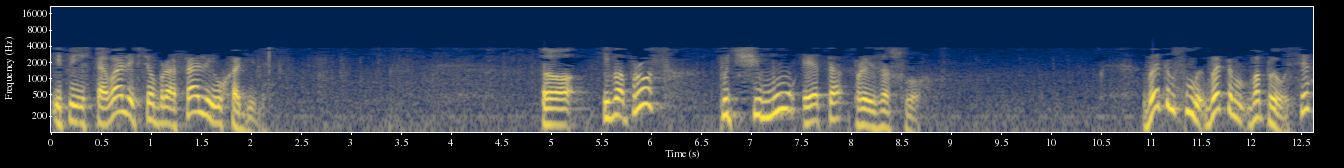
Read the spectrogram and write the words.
и переставали, все бросали и уходили. Э, и вопрос, почему это произошло? В этом, в этом вопросе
